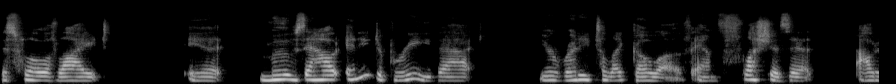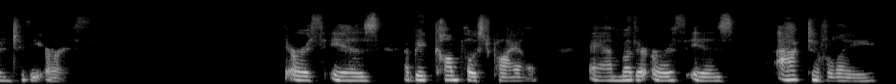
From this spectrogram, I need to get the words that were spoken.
This flow of light, it moves out any debris that you're ready to let go of and flushes it out into the earth. The earth is a big compost pile, and Mother Earth is actively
